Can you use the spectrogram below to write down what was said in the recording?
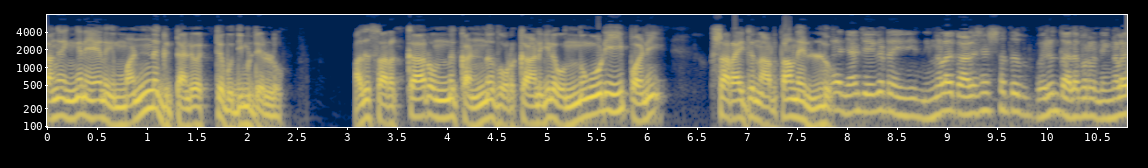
സംഗതി എങ്ങനെയാണ് മണ്ണ് കിട്ടാൻ ഒറ്റ ബുദ്ധിമുട്ടേ ഉള്ളൂ. അത് സർക്കാർ ഒന്ന് കണ്ണ് തുറക്കുകയാണെങ്കിൽ ഒന്നും കൂടി ഈ പണി ഉഷാറായിട്ട് നടത്താന്നേ ഉള്ളൂ. ഞാൻ ചോദിക്കട്ടെ നിങ്ങളെ കാലശേഷത്ത് വരും തലമുറ നിങ്ങളെ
